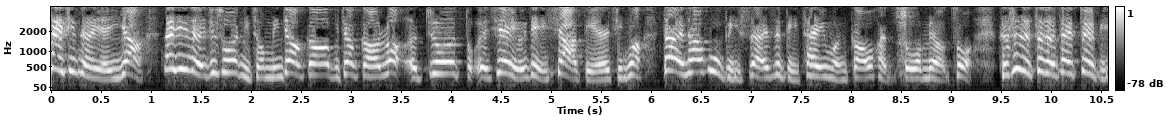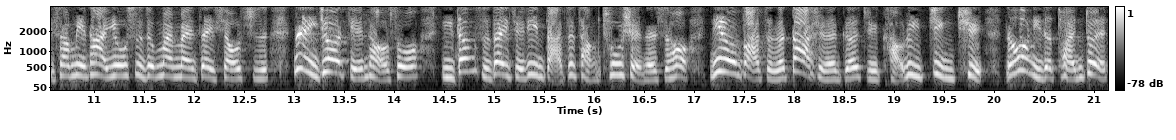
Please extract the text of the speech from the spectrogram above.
赖清德也一样，赖清德就说你从民调高比较高，落呃就说现在有一点下跌的情况，当然他互比是还是比蔡英文高很多，没有错。可是这个在对比上面，他的优势就慢慢在消失。那你就要检讨说，你当时在决定打这场初选的时候，你有把整个大选的格局考虑进去，然后你的团队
